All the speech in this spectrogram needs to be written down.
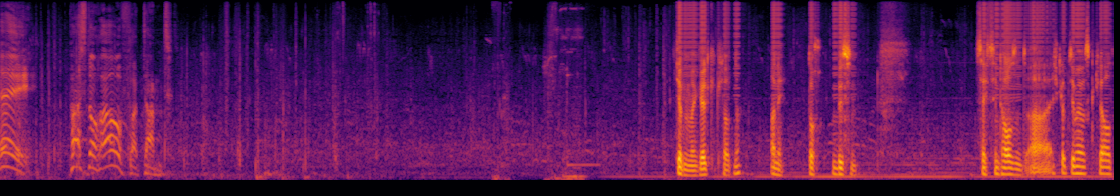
Hey, pass doch auf, verdammt. Die haben mir mein Geld geklaut, ne? Ah ne, doch, ein bisschen. 16.000. Ah, ich glaube, die haben mir was geklaut.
